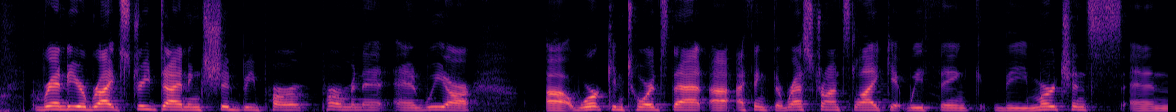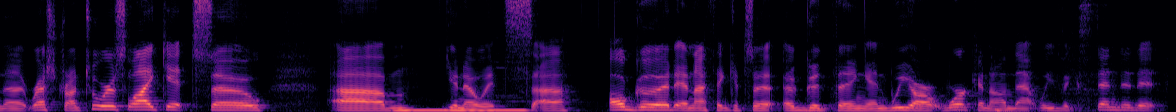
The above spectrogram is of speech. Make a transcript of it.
Randy, you're right. Street dining should be per- permanent, and we are uh, working towards that. Uh, I think the restaurants like it. We think the merchants and the restaurateurs like it. So, um, you know, it's uh, all good, and I think it's a, a, good thing. And we are working on that. We've extended it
